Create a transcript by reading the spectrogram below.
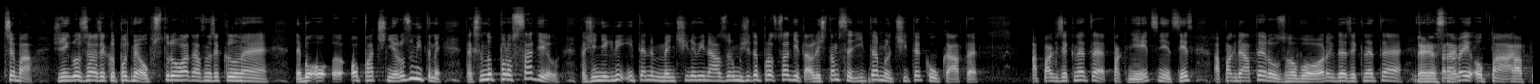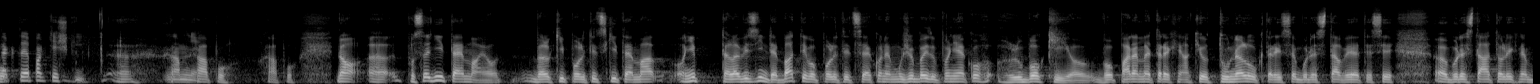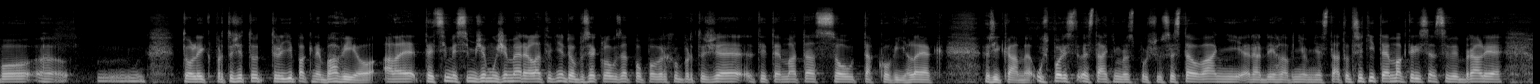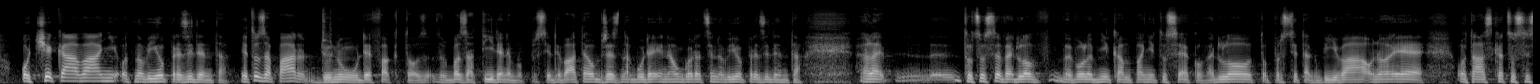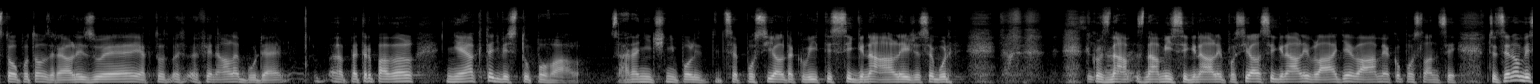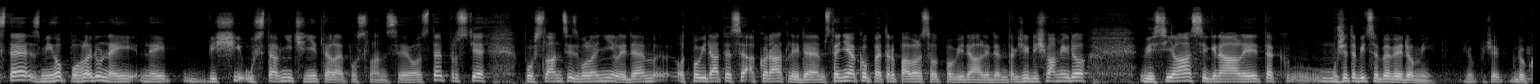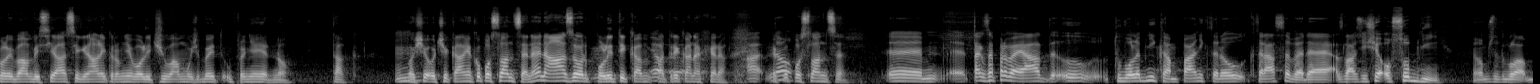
Třeba, že někdo řekl, pojďme obstruovat, já jsem řekl ne, nebo o, opačně, rozumíte mi? Tak jsem to prosadil. Takže někdy i ten menšinový názor můžete prosadit, ale když tam sedíte, mlčíte, koukáte, a pak řeknete pak nic, nic, nic, a pak dáte rozhovor, kde řeknete pravý opak, chápu. tak to je pak těžký. Uh za mě. Chápu. Chápu. No, uh, poslední téma, jo, velký politický téma. Oni televizní debaty o politice jako nemůžou být úplně jako hluboký, jo, o parametrech nějakého tunelu, který se bude stavět, jestli uh, bude stát tolik nebo uh, tolik, protože to ty lidi pak nebaví, jo. Ale teď si myslím, že můžeme relativně dobře klouzat po povrchu, protože ty témata jsou takovýhle, jak říkáme. Úspory ve státním rozpočtu, sestavování rady hlavního města. A to třetí téma, který jsem si vybral, je očekávání od nového prezidenta. Je to za pár dnů de facto, zhruba za týden, nebo prostě 9. března bude inaugurace nového prezidenta. Ale to, co se vedlo ve volební kampani, to se jako vedlo, to prostě tak bývá. Ono je otázka, co se z toho potom zrealizuje, jak to ve finále bude. Petr Pavel nějak teď vystupoval zahraniční politice, posílal takový ty signály, že se bude jako znám, známý signály, posílal signály vládě, vám jako poslanci. Přece jenom vy jste z mýho pohledu nej, nejvyšší ústavní činitelé poslanci. Jo? Jste prostě poslanci zvolení lidem, odpovídáte se akorát lidem, stejně jako Petr Pavel se odpovídá lidem. Takže když vám někdo vysílá signály, tak můžete být sebevědomí. Jo? Protože kdokoliv vám vysílá signály, kromě voličů, vám může být úplně jedno. Tak. Mm. Vaše očekávání jako poslance, ne názor politika jo, Patrika Nachera, a, jako no, poslance. Ehm, tak zaprvé já tu volební kampaň, kterou, která se vede, a zvlášť, když je osobní, Jo, protože to, byla,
